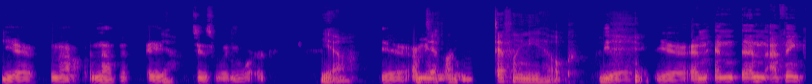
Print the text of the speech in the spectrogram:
yeah no nothing it yeah. just wouldn't work yeah yeah I mean definitely definitely need help yeah, yeah, and and and I think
